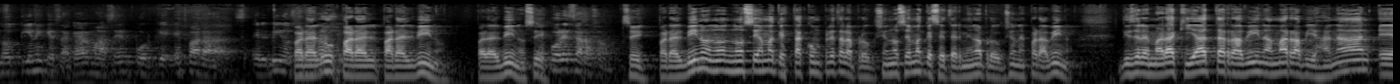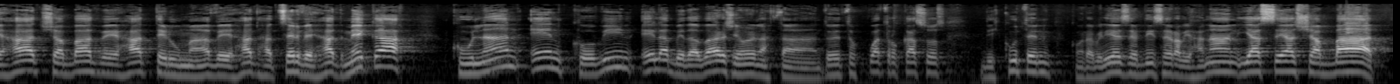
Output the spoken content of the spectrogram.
no tiene que sacar más porque es para el vino. Para el, para, el, para el vino. Para el vino, sí. por esa razón. Sí, para el vino no, no se llama que está completa la producción, no se llama que se terminó la producción, es para vino. Dice el Marakiata Rabina Marra Viehanan, Ehad Shabbat Behad Teruma, Behad Hatzer Behad Mekah, Kulan en Kovin Ela Bedabar Entonces estos cuatro casos discuten con Rabbi Eliezer, dice Rabbi Hanan, ya sea Shabbat,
